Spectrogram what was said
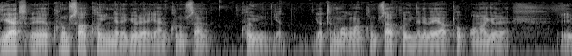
diğer e, kurumsal coinlere göre yani kurumsal coin yatırım olan kurumsal coinlere veya top 10'a göre e,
